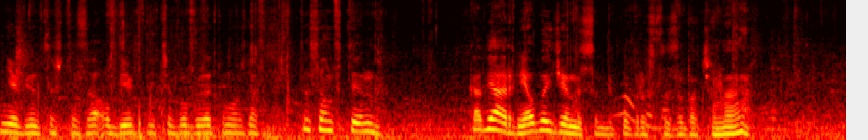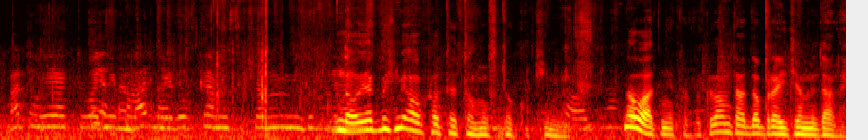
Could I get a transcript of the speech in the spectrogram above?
nie wiem coś to za obiekt czy w ogóle tu można, tu są w tym kawiarnie, obejdziemy sobie po prostu, zobaczymy. Jak tu ładnie No, jakbyś miał ochotę, to mów, to kupimy. No ładnie to wygląda, dobra, idziemy dalej.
